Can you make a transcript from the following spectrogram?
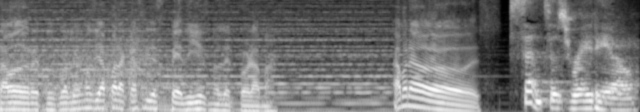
Sábado de Retos. Volvemos ya para casi despedirnos del programa. ¡Vámonos! Senses Radio.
